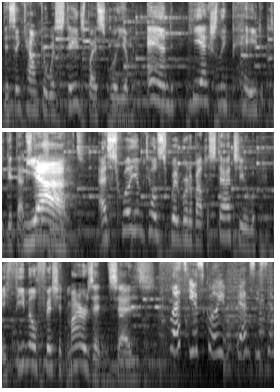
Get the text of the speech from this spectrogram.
this encounter was staged by Squilliam, and he actually paid to get that statue Yeah. built. As Squilliam tells Squidward about the statue, a female fish admires it and says, Bless you, Squilliam Fancyson.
